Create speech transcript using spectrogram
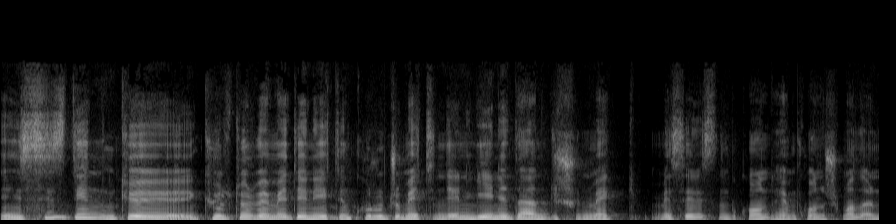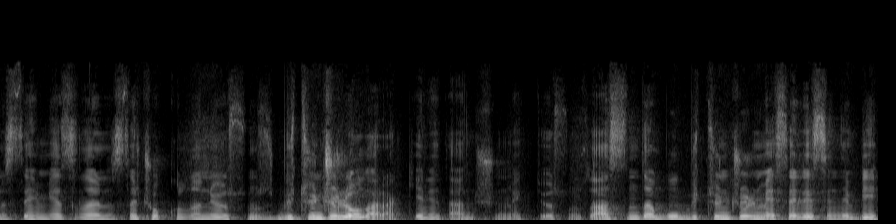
E, Siz din, kü- kültür ve medeniyetin kurucu metinlerini yeniden düşünmek meselesini bu konuda hem konuşmalarınızda hem yazılarınızda çok kullanıyorsunuz. Bütüncül olarak yeniden düşünmek diyorsunuz. Aslında bu bütüncül meselesinde bir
